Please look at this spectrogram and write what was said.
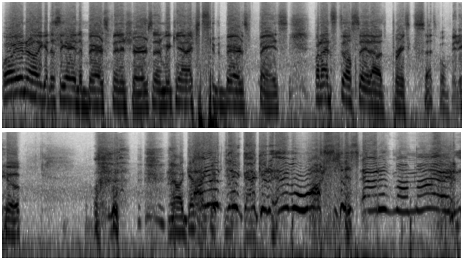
Well, we didn't really get to see any of the bear's finishers, and we can't actually see the bear's face. But I'd still say that was a pretty successful video. now I guess I I don't could- think I could ever wash this out of my mind.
